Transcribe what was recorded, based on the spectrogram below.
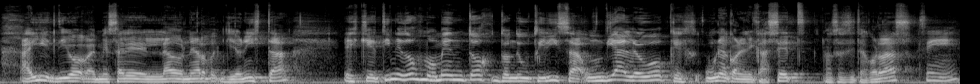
ahí digo, me sale el lado nerd guionista. Es que tiene dos momentos donde utiliza un diálogo, que es una con el cassette, no sé si te acordás, Sí.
